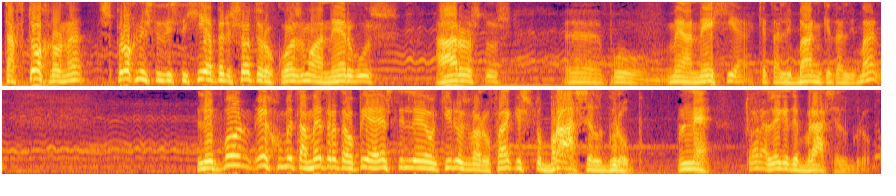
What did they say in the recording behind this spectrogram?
ταυτόχρονα σπρώχνει στη δυστυχία περισσότερο κόσμο ανέργους, άρρωστους ε, που με ανέχεια και τα λιμπάν και τα λιμπάν. Λοιπόν έχουμε τα μέτρα τα οποία έστειλε ο κύριος Βαρουφάκης στο Brussels Group. Ναι τώρα λέγεται Brussels Group.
